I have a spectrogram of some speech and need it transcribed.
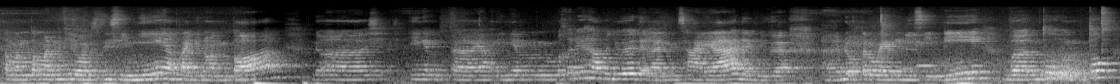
teman-teman viewers di sini yang lagi nonton eh, ingin eh, yang ingin bekerja sama juga dengan saya dan juga eh, Dokter Wery di sini bantu untuk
